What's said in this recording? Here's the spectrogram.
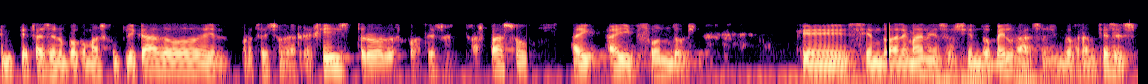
empieza a ser un poco más complicado el proceso de registro, los procesos de traspaso. Hay, hay fondos que siendo alemanes o siendo belgas o siendo franceses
